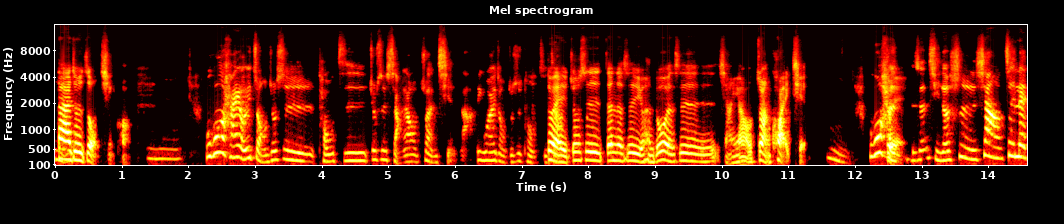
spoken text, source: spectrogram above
大概就是这种情况。嗯。不过还有一种就是投资，就是想要赚钱啦。另外一种就是投资，对，就是真的是有很多人是想要赚快钱。嗯，不过很很神奇的是，像这类，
